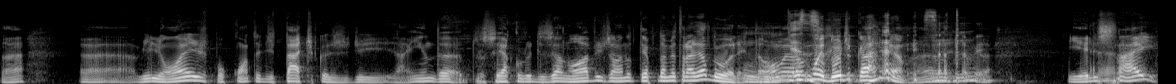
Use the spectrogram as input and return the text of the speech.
tá? Uh, milhões por conta de táticas de ainda do século XIX, já no tempo da metralhadora. Então, uhum. é um moedor de carne mesmo. Né? Exatamente. E ele é. sai,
